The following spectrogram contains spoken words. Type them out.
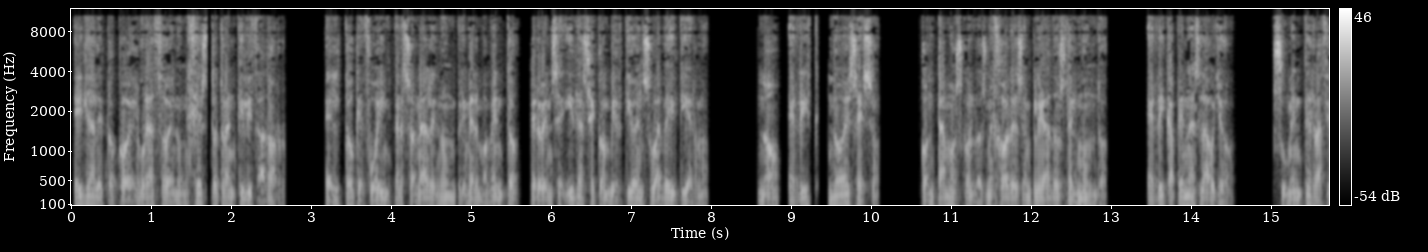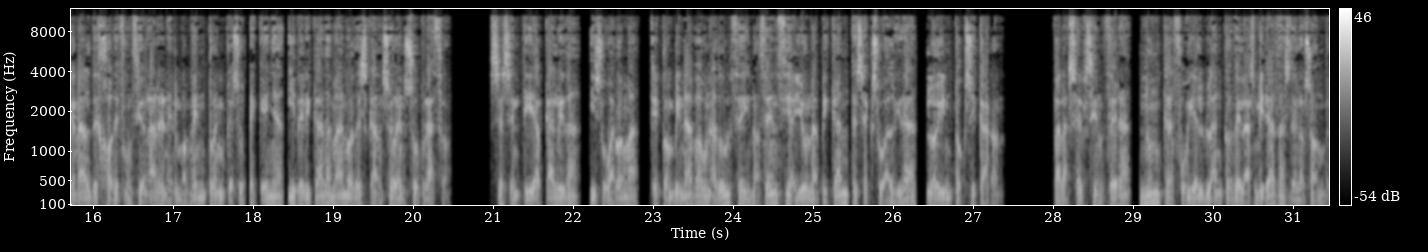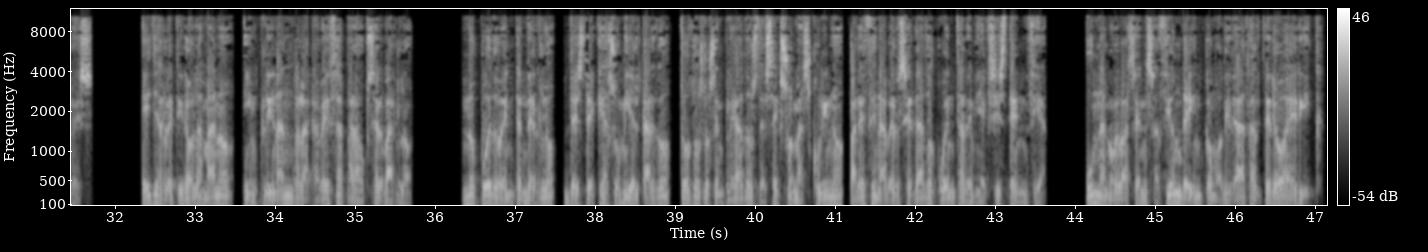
Ella le tocó el brazo en un gesto tranquilizador. El toque fue impersonal en un primer momento, pero enseguida se convirtió en suave y tierno. No, Eric, no es eso. Contamos con los mejores empleados del mundo. Eric apenas la oyó. Su mente racional dejó de funcionar en el momento en que su pequeña y delicada mano descansó en su brazo. Se sentía cálida, y su aroma, que combinaba una dulce inocencia y una picante sexualidad, lo intoxicaron. Para ser sincera, nunca fui el blanco de las miradas de los hombres. Ella retiró la mano, inclinando la cabeza para observarlo. No puedo entenderlo, desde que asumí el cargo, todos los empleados de sexo masculino parecen haberse dado cuenta de mi existencia. Una nueva sensación de incomodidad alteró a Eric.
